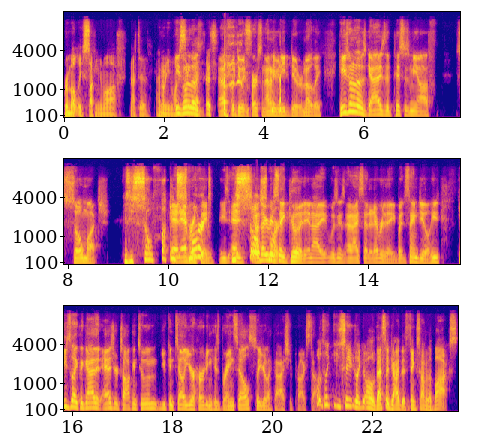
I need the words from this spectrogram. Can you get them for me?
remotely sucking him off. Not to, I don't even. Want He's to one of those. that. I would do it in person. I don't even need to do it remotely. He's one of those guys that pisses me off so much because he's so fucking at smart. everything. He's, He's as, so I thought you were going to say good, and I was, gonna, and I said at everything, but same deal. He he's like the guy that as you're talking to him, you can tell you're hurting his brain cells. So you're like, oh, I should probably stop. Well, it's like you say, like, oh, that's a guy that thinks out of the box.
